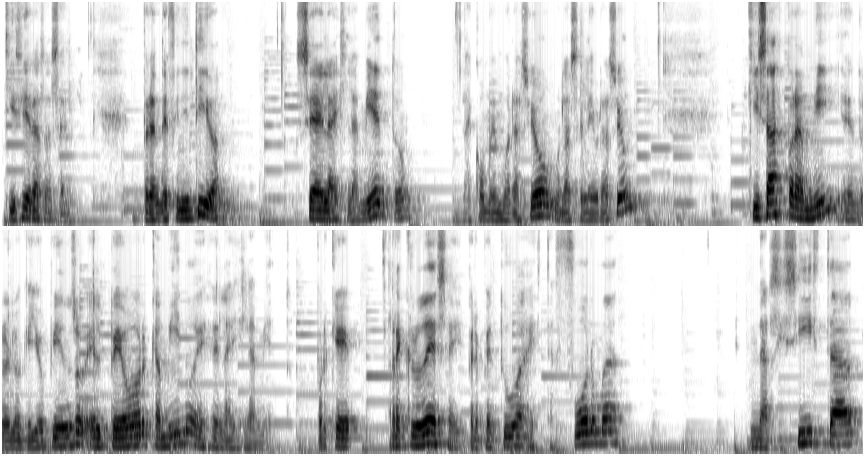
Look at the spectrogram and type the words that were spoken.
quisieras hacer. Pero en definitiva, sea el aislamiento, la conmemoración o la celebración, quizás para mí, dentro de lo que yo pienso, el peor camino es el aislamiento, porque recrudece y perpetúa esta forma narcisista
